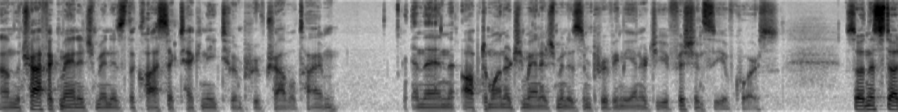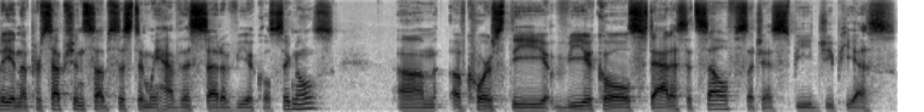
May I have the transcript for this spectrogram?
Um, the traffic management is the classic technique to improve travel time. And then optimal energy management is improving the energy efficiency, of course. So in this study, in the perception subsystem, we have this set of vehicle signals. Um, of course, the vehicle status itself, such as speed, GPS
